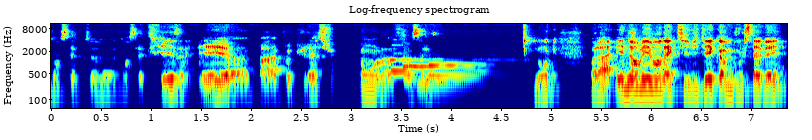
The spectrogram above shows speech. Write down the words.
dans cette, dans cette crise et par la population française. Donc voilà, énormément d'activités, comme vous le savez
